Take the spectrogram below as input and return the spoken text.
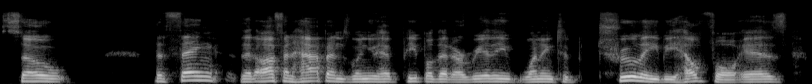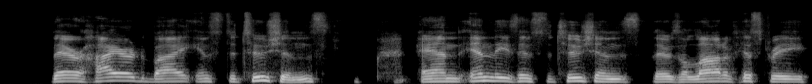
So, the thing that often happens when you have people that are really wanting to truly be helpful is they're hired by institutions. And in these institutions, there's a lot of history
